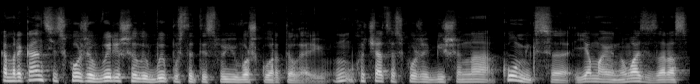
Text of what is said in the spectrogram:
Американці, схоже, вирішили випустити свою важку артилерію. Ну, хоча це схоже більше на комікс, е, я маю на увазі зараз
